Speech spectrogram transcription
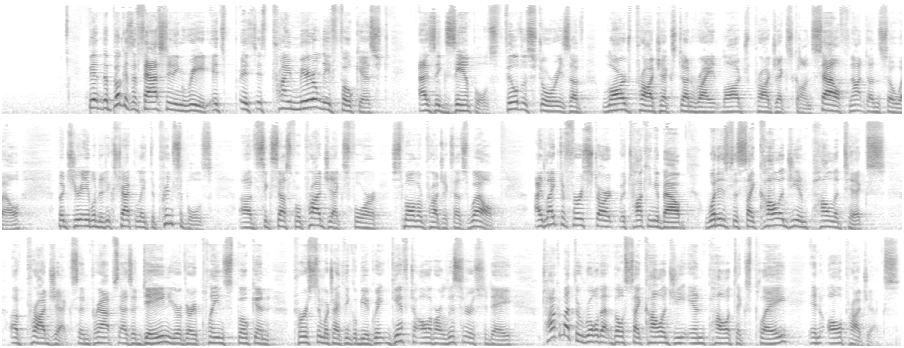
Ben, the book is a fascinating read. It's, it's, it's primarily focused as examples, filled with stories of large projects done right, large projects gone south, not done so well but you're able to extrapolate the principles of successful projects for smaller projects as well. I'd like to first start with talking about what is the psychology and politics of projects. And perhaps as a Dane, you're a very plain spoken person, which I think will be a great gift to all of our listeners today. Talk about the role that both psychology and politics play in all projects.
